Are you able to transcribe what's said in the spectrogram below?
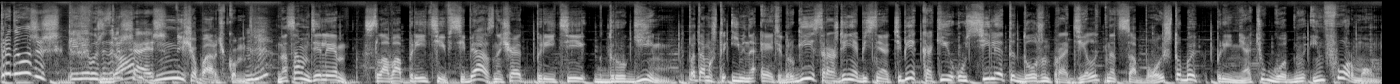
Продолжишь или уже завершаешь? Да, еще парочку. На самом деле, слова «прийти в себя» означают «прийти к другим». Потому что именно эти другие с рождения объясняют тебе, какие усилия ты должен проделать над собой, чтобы принять угодную им форму.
